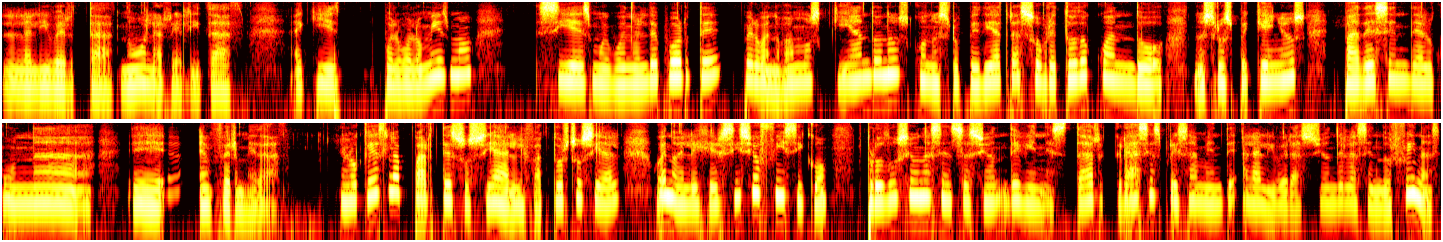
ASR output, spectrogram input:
la, libertad, ¿no? La realidad. Aquí vuelvo a lo mismo, sí es muy bueno el deporte, pero bueno, vamos guiándonos con nuestro pediatra, sobre todo cuando nuestros pequeños padecen de alguna eh, enfermedad. En lo que es la parte social, el factor social, bueno, el ejercicio físico produce una sensación de bienestar gracias precisamente a la liberación de las endorfinas,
